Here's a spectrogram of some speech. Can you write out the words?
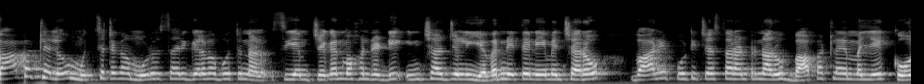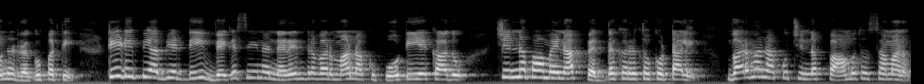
బాపట్లలో ముచ్చటగా మూడోసారి గెలవబోతున్నాను. సీఎం జగన్మోహన్ రెడ్డి ఇన్ఛార్జీల్ని ఎవరినైతే నియమించారో వారే పోటీ చేస్తారంటున్నారు బాపట్ల ఎమ్మెల్యే కోన రఘుపతి. టీడీపీ అభ్యర్థి వెగసేన నరేంద్ర వర్మ నాకు పోటీయే కాదు చిన్నపామైన పెద్ద కర్రతో కొట్టాలి. వర్మ నాకు చిన్న పాముతో సమానం.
